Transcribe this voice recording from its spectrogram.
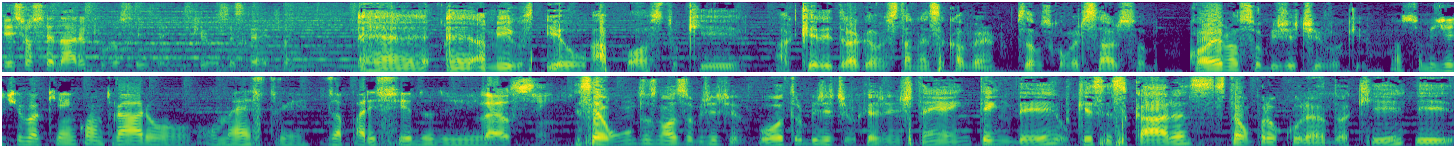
Esse é o cenário que vocês veem, que vocês querem fazer. É, é, amigos, eu aposto que aquele dragão está nessa caverna. Precisamos conversar sobre. Qual é nosso objetivo aqui? Nosso objetivo aqui é encontrar o, o mestre desaparecido de. Léo, sim. Esse é um dos nossos objetivos. O outro objetivo que a gente tem é entender o que esses caras estão procurando aqui. E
